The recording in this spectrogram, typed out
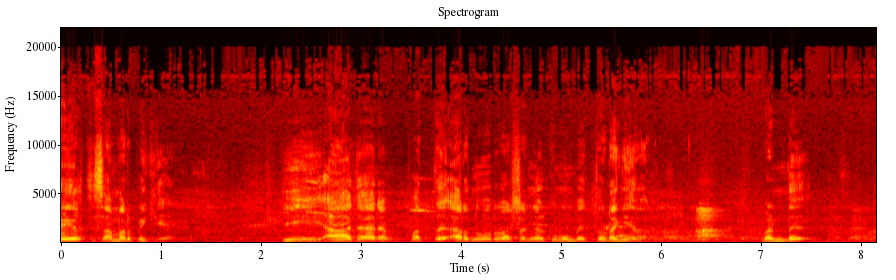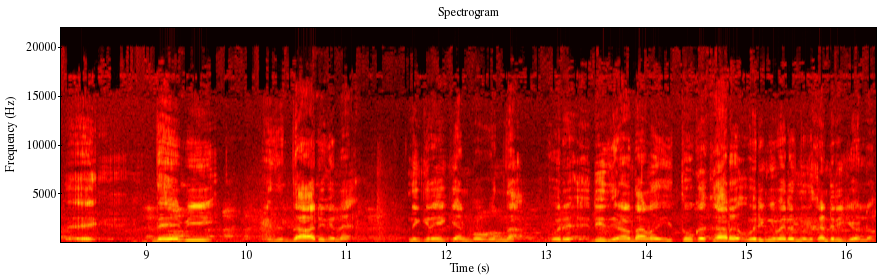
നേർച്ച് സമർപ്പിക്കുകയാണ്. ഈ ആചാരം പത്ത് അറുന്നൂറ് വർഷങ്ങൾക്ക് മുമ്പേ തുടങ്ങിയതാണ്. പണ്ട് ദേവി ഇത് ദാരുകനെ നിഗ്രഹിക്കാൻ പോകുന്ന ഒരു രീതിയാണ്. അതാണ് ഈ തൂക്കക്കാർ ഒരുങ്ങി വരുന്നത് കണ്ടിരിക്കുമല്ലോ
